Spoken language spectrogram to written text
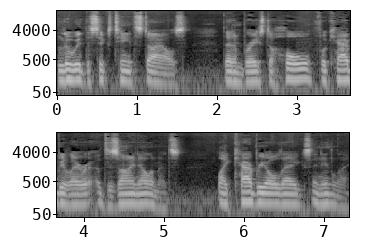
Louis XVI styles that embraced a whole vocabulary of design elements, like cabriole legs and inlay,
